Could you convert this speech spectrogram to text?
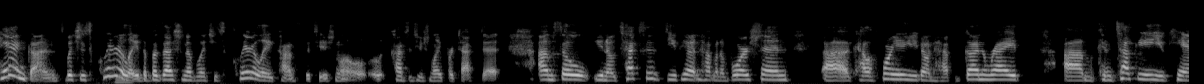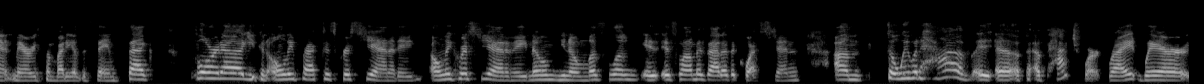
handguns, which is clearly the possession of which is clearly constitutional, constitutionally protected. Um, so, you know, Texas, you can't have an abortion. Uh, California, you don't have gun rights. Um, Kentucky, you can't marry somebody of the same sex. Florida, you can only practice Christianity, only Christianity. No, you know, Muslim Islam is out of the question. Um, so we would have a, a, a, patchwork, right, where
